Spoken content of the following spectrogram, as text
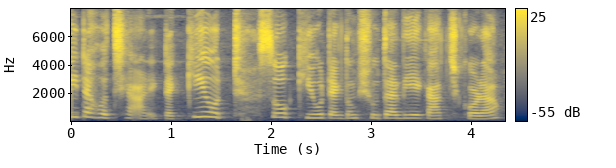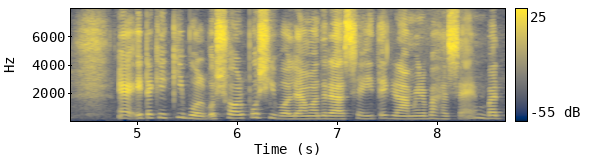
এইটা হচ্ছে আরেকটা কিউট সো কিউট একদম সুতা দিয়ে কাজ করা। এটাকে কি বলব? সর্পসী বলে আমাদের রাজশাহীতে, গ্রামের ভাষায় বাট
